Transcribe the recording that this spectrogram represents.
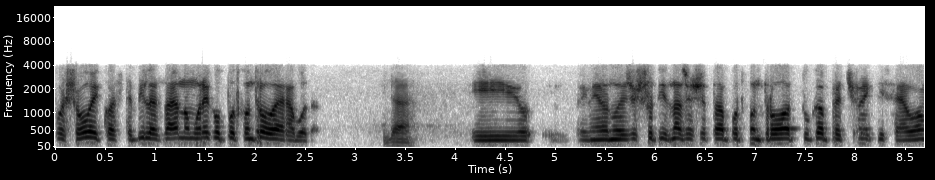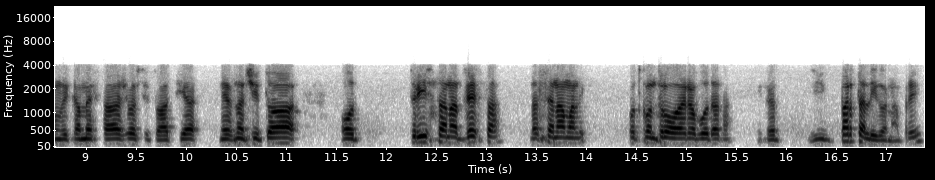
пошто овој кога сте биле заедно му рекол под контрола е работа. Да. И му рече што ти значеше таа под контрола, тука пред човек ти се евам, вика ме ставаш во ситуација, не значи тоа од 300 на 200 да се намали под контрола е работата. И Партали го направи.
